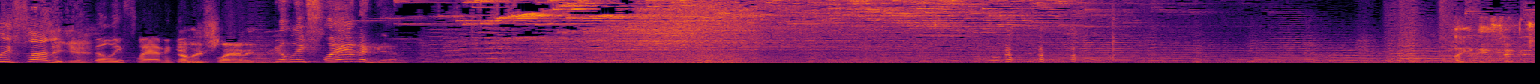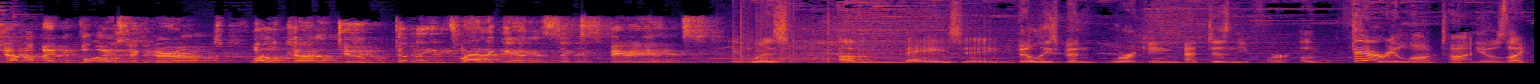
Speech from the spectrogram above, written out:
Billy Flanigan. Billy Flanigan. Billy Flanigan. Billy Flanigan. Ladies and gentlemen, boys and girls, welcome to Billy Flanigan's Experience. It was amazing. Billy's been working at Disney for a very long time. It was like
